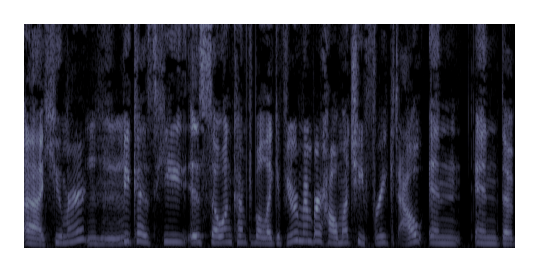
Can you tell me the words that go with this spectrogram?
uh humor Mhm. because he is so uncomfortable. Like if you remember how much he freaked out in in the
